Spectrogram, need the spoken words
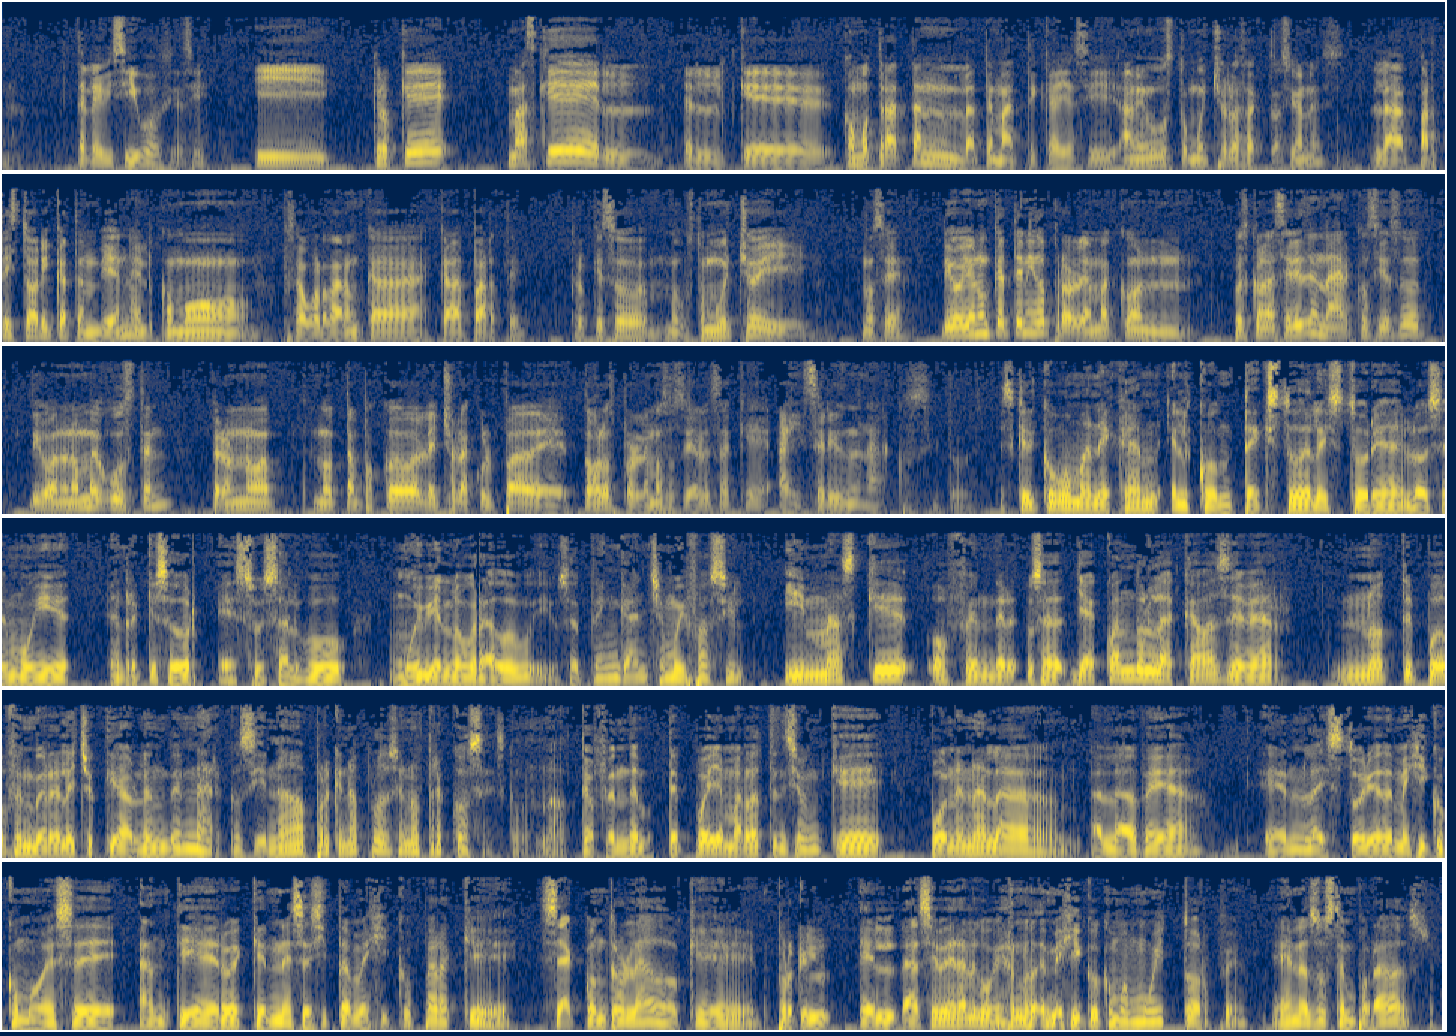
televisivos y así. Y creo que más que el, el que cómo tratan la temática y así, a mí me gustó mucho las actuaciones, la parte histórica también, el cómo pues abordaron cada, cada parte. Creo que eso me gustó mucho y no sé. Digo, yo nunca he tenido problema con pues con las series de narcos y eso, digo, no me gustan, pero no no tampoco le echo la culpa de todos los problemas sociales a que hay series de narcos y todo. Es que el cómo manejan el contexto de la historia lo hace muy enriquecedor. Eso es algo muy bien logrado, güey. O sea, te engancha muy fácil. Y más que ofender, o sea, ya cuando la acabas de ver, no te puede ofender el hecho que hablen de narcos y no, porque no producen otra cosa. Es como, no, te ofende, te puede llamar la atención que ponen a la, a la DEA en la historia de México como ese antihéroe que necesita México para que sea controlado, que porque él hace ver al gobierno de México como muy torpe en las dos temporadas.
